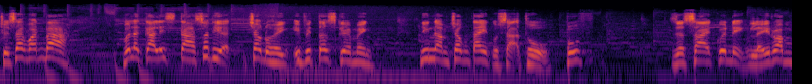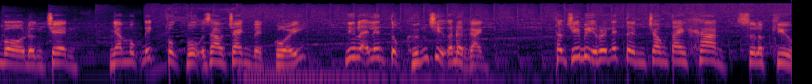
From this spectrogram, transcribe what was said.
Chuyển sang ván 3, vẫn là Kalista xuất hiện trong đội hình Invictus Gaming, nhưng nằm trong tay của xạ thủ Puff. The Sai quyết định lấy Rumble đường trên nhằm mục đích phục vụ giao tranh về cuối, nhưng lại liên tục hứng chịu các đợt gạch. Thậm chí bị Renekton trong tay Khan solo kill.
